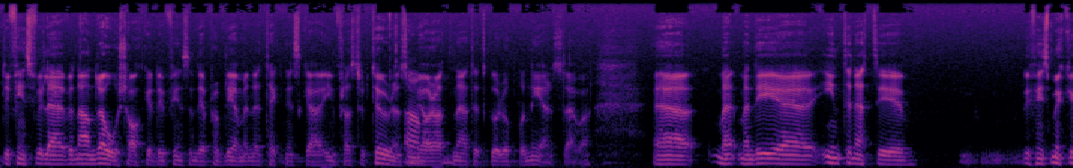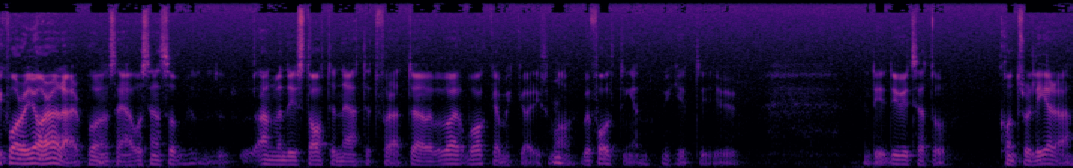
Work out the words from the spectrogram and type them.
det finns väl även andra orsaker. Det finns en del problem med den tekniska infrastrukturen som ja. gör att nätet går upp och ner. Så där, va? Eh, men, men det är, internet är, det finns mycket kvar att göra där. På, och sen så använder ju staten nätet för att övervaka mycket liksom, av befolkningen. Vilket är ju, det, det är ju ett sätt att kontrollera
